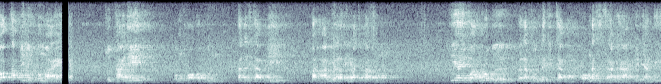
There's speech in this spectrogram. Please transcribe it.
กองทัพมีจุดมุ่งหมาย สุดท้ายนี้ผมขอขอบคุณท่านอธิการบดีมหาวิทยาลัยราชภัฏสุราษฎร์ที่ให้ความร่วมมือระดับสนุนในกิจกรรมของนักศึกษาทหารเป็นอย่างดี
